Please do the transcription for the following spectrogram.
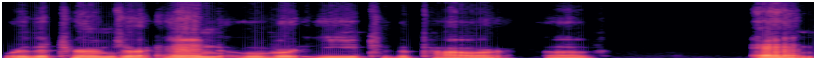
where the terms are n over e to the power of n.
